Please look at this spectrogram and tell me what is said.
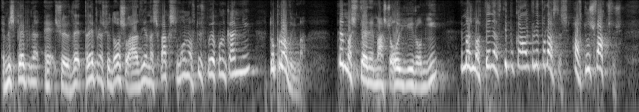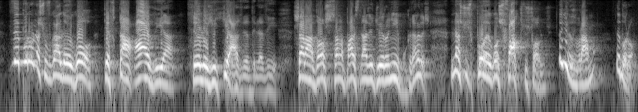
Εμείς πρέπει, να, ε, σου, πρέπει να σου δώσω άδεια να σφάξεις μόνο αυτούς που έχουν κάνει το πρόβλημα. Δεν μας φταίνε εμάς όλοι οι Ρωμοί, εμάς μας φταίνε αυτοί που κάνουν τηλεπαράσταση. Αυτούς φάξου. Δεν μπορώ να σου βγάλω εγώ και 7 άδεια, θεολογική άδεια δηλαδή, σαν να δώσει, σαν να πάρεις την άδεια του Ιερονίμου. Κατάλαβες; Να σου πω εγώ σφάξους όλους. Δεν γίνεται το πράγμα. Δεν μπορώ.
